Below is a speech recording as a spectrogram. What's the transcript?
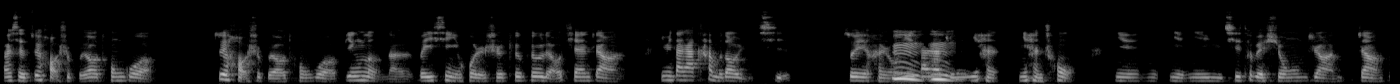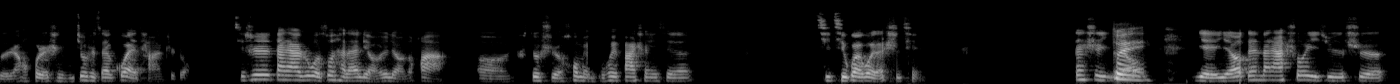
而且最好是不要通过，最好是不要通过冰冷的微信或者是 QQ 聊天这样，因为大家看不到语气，所以很容易大家觉得你很你很冲，你你你你语气特别凶，这样这样子，然后或者是你就是在怪他这种。其实大家如果坐下来聊一聊的话，呃，就是后面不会发生一些奇奇怪怪的事情。但是对。也也要跟大家说一句，是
